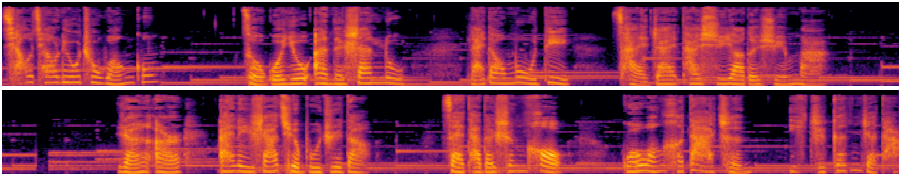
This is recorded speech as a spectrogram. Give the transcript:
悄悄溜出王宫，走过幽暗的山路，来到墓地，采摘他需要的荨麻。然而，艾丽莎却不知道，在他的身后，国王和大臣一直跟着他。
